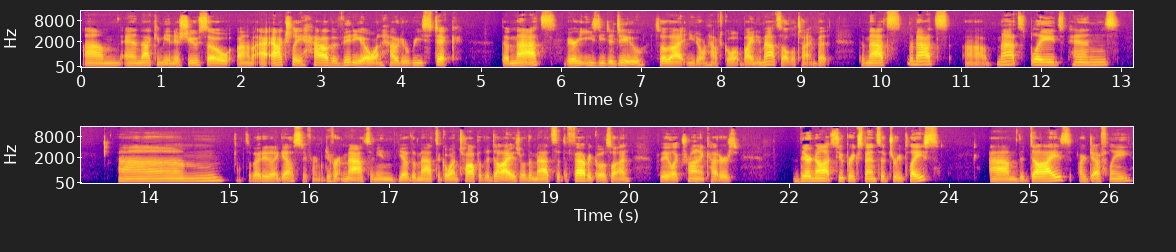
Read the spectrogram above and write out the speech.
Um, and that can be an issue. So um, I actually have a video on how to restick the mats, very easy to do, so that you don't have to go out and buy new mats all the time. But the mats, the mats, uh, mats, blades, pens, um, that's about it, I guess. Different different mats. I mean, you have the mats that go on top of the dies, or the mats that the fabric goes on for the electronic cutters. They're not super expensive to replace. Um, the dies are definitely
